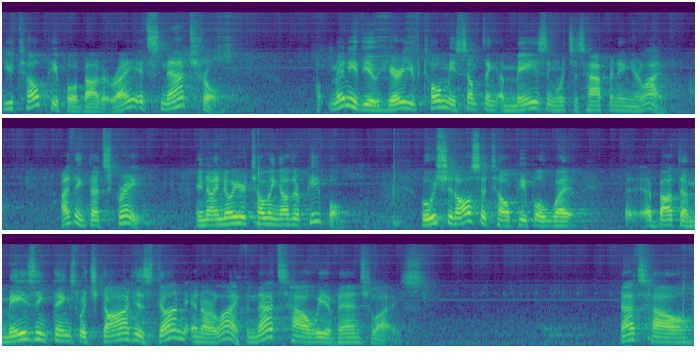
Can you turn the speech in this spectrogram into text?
you tell people about it, right? It's natural. Many of you here, you've told me something amazing which has happened in your life. I think that's great. And I know you're telling other people. But we should also tell people what, about the amazing things which God has done in our life. And that's how we evangelize. That's how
